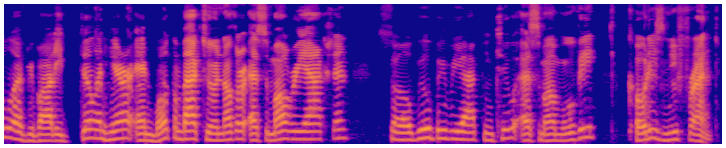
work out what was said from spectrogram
Hello everybody, Dylan here, and welcome back to another SML reaction. So we'll be reacting to SML movie, Cody's New Friend.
